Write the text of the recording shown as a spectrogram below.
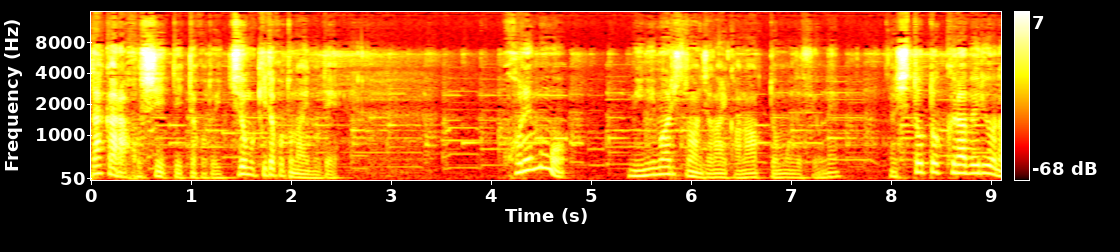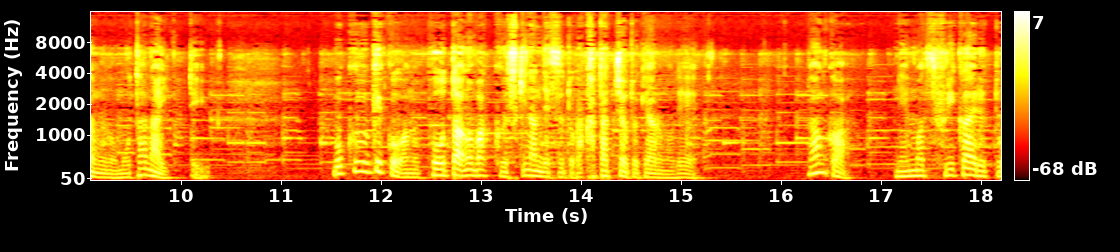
だから欲しいって言ったこと一度も聞いたことないのでこれもミニマリストなんじゃないかなって思うんですよね。人と比べるようなものを持たないっていう。僕結構あのポーターのバッグ好きなんですとか語っちゃう時あるのでなんか年末振り返ると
